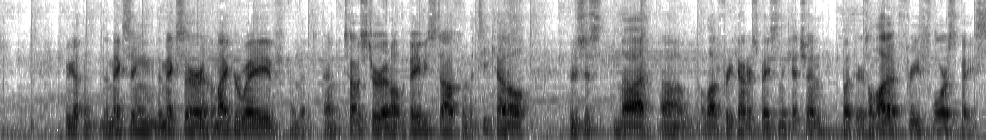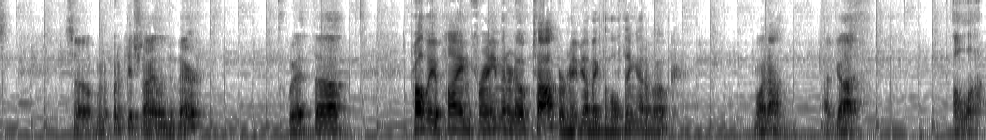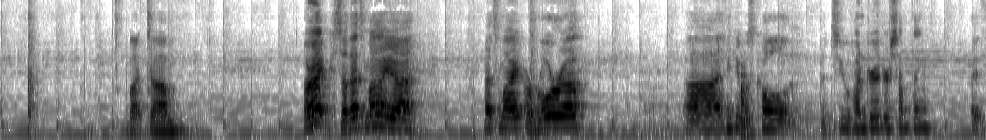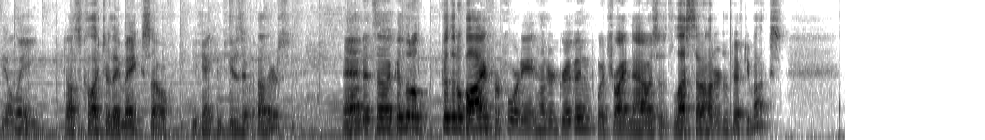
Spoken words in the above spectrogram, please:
We got the, the mixing, the mixer and the microwave and the, and the toaster and all the baby stuff and the tea kettle. There's just not um, a lot of free counter space in the kitchen, but there's a lot of free floor space. So I'm gonna put a kitchen island in there with uh, probably a pine frame and an oak top, or maybe I'll make the whole thing out of oak. Why not? I've got a lot. But, um, all right, so that's my, uh, that's my Aurora. Uh, I think it was called the 200 or something. It's the only dust collector they make, so you can't confuse it with others. And it's a good little good little buy for 4,800 Griven, which right now is less than 150 bucks.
